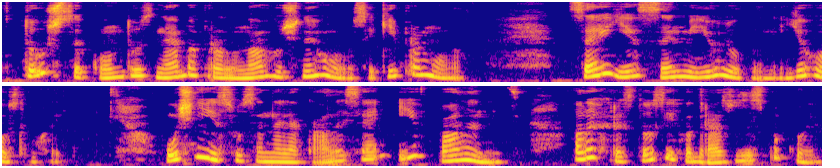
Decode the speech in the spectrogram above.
В ту ж секунду з неба пролунав гучний голос, який промовив Це є син мій улюблений, його слухайте. Учні Ісуса налякалися і впали ниць, але Христос їх одразу заспокоїв.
